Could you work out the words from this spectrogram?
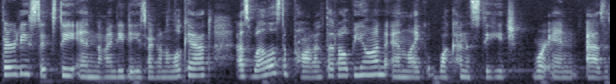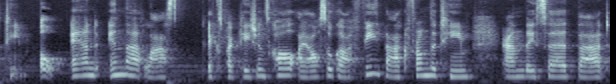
30, 60, and 90 days are gonna look at, as well as the product that I'll be on and like what kind of stage we're in as a team. Oh, and in that last expectations call, I also got feedback from the team and they said that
